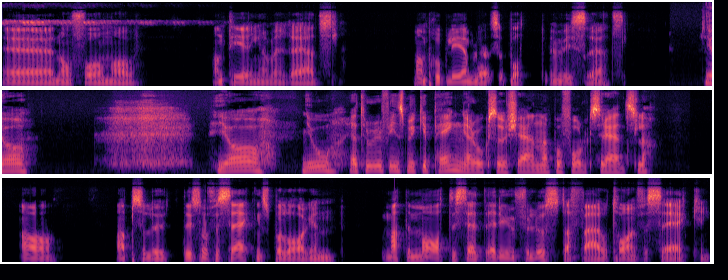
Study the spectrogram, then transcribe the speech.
eh, någon form av hantering av en rädsla. Man problemlöser bort en viss rädsla. Ja. Ja, jo, jag tror det finns mycket pengar också att tjäna på folks rädsla. Ja, absolut. Det är så försäkringsbolagen... Matematiskt sett är det ju en förlustaffär att ta en försäkring.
